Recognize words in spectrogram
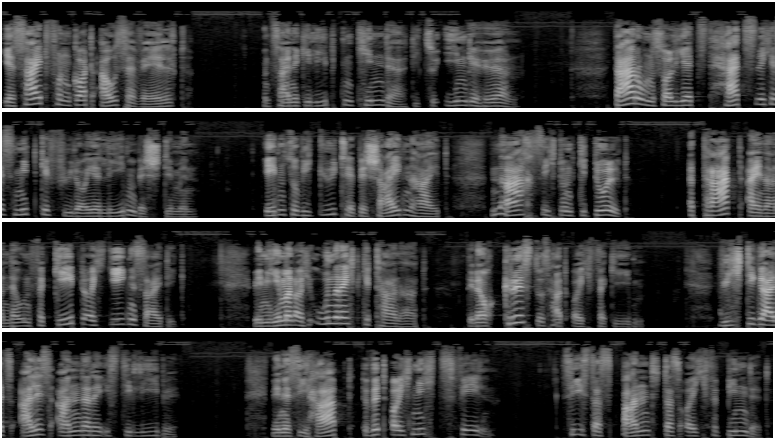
Ihr seid von Gott auserwählt und seine geliebten Kinder, die zu ihm gehören. Darum soll jetzt herzliches Mitgefühl euer Leben bestimmen, ebenso wie Güte, Bescheidenheit, Nachsicht und Geduld. Ertragt einander und vergebt euch gegenseitig, wenn jemand euch Unrecht getan hat, denn auch Christus hat euch vergeben. Wichtiger als alles andere ist die Liebe. Wenn ihr sie habt, wird euch nichts fehlen. Sie ist das Band, das euch verbindet.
